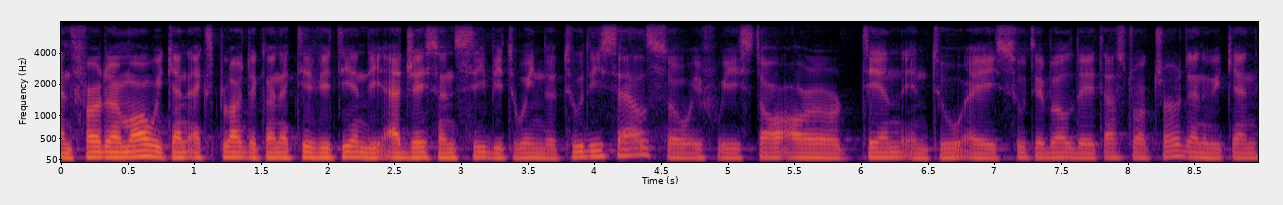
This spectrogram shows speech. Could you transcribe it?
And furthermore, we can exploit the connectivity and the adjacency between the 2D cells. So if we store our TIN into a suitable data structure, then we can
